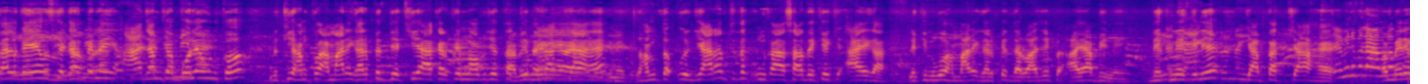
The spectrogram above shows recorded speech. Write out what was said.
कल गए उसके घर पे नहीं आज हम जब बोले उनको कि हमको हमारे घर पे देखिए आकर के नौ बजे तक अभी मेरा क्या है तो हम तो ग्यारह बजे तक उनका आशा देखे कि आएगा लेकिन वो हमारे घर पे दरवाजे पे आया भी नहीं देखने के लिए कि आपका क्या है। और मेरे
